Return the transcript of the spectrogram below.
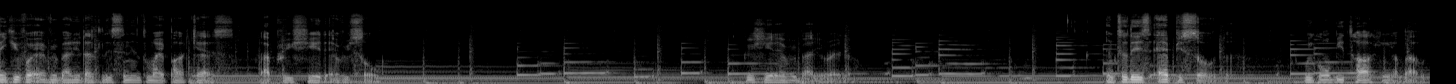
Thank you for everybody that's listening to my podcast. I appreciate every soul. Appreciate everybody right now. In today's episode, we're going to be talking about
